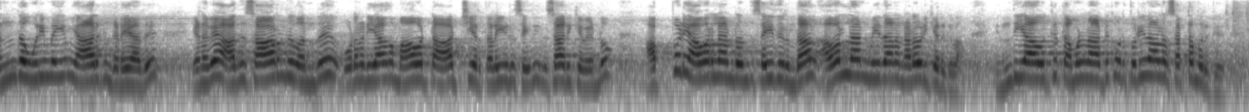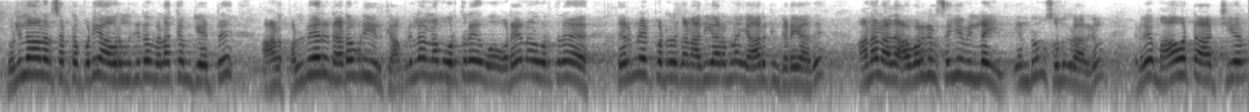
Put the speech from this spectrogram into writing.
எந்த உரிமையும் யாருக்கும் கிடையாது. எனவே அது சார்ந்து வந்து உடனடியாக மாவட்ட ஆட்சியர் தலையீடு செய்து விசாரிக்க வேண்டும். அப்படி அவர்லாண்ட் வந்து செய்திருந்தால் அவர்லாண்ட் மீதான நடவடிக்கை எடுக்கலாம். இந்தியாவுக்கு தமிழ்நாட்டுக்கு ஒரு தொழிலாளர் சட்டம் இருக்குது தொழிலாளர் சட்டப்படி அவர்களிடம் விளக்கம் கேட்டு ஆனால் பல்வேறு நடவடிக்கை இருக்குது அப்படிலாம் இல்லாமல் ஒருத்தரை ஒரே நாள் ஒருத்தரை டெர்மினேட் பண்ணுறதுக்கான அதிகாரம்லாம் யாருக்கும் கிடையாது. ஆனால் அது அவர்கள் செய்யவில்லை என்றும் சொல்கிறார்கள் எனவே மாவட்ட ஆட்சியர்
